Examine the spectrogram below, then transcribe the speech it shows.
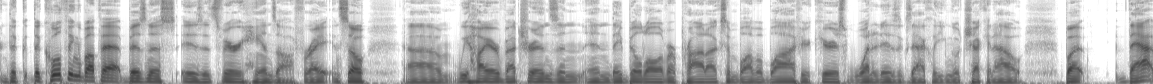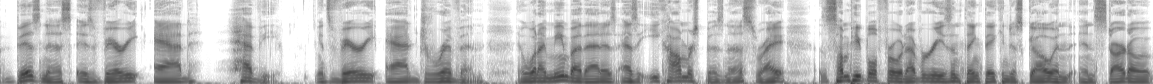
the, the cool thing about that business is it's very hands off, right? And so um, we hire veterans and, and they build all of our products and blah, blah, blah. If you're curious what it is exactly, you can go check it out. But that business is very ad heavy. It's very ad driven. And what I mean by that is, as an e commerce business, right? Some people, for whatever reason, think they can just go and, and start a,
